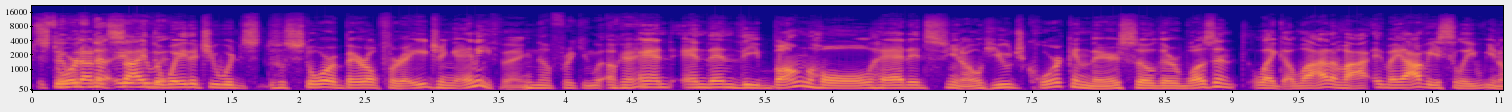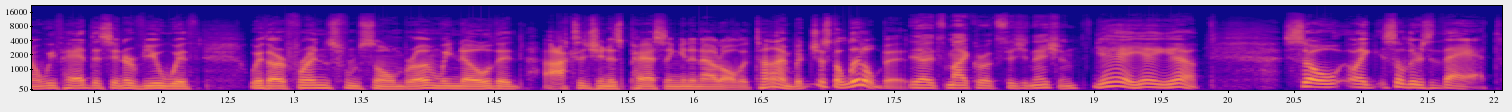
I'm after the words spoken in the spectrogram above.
stored was on not- its it- side it the way that you would store a barrel for aging anything. No freaking way. Okay. And and then the bung hole had its you know huge cork in there, so there wasn't like a lot of. I mean, obviously, you know, we've had this interview with with our friends from Sombra, and we know that oxygen is passing in and out all the time, but just a little bit. yeah, it's micro oxygenation. Yeah, yeah, yeah. So like, so there's that.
